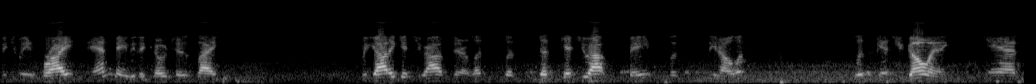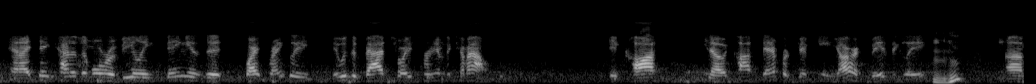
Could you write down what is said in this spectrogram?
between Bryce and maybe the coaches like we got to get you out there. Let's let's let's get you out in space. Let's you know let's let's get you going. And and I think kind of the more revealing thing is that, quite frankly, it was a bad choice for him to come out. It cost you know it cost Stanford 15 yards basically mm-hmm. um,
